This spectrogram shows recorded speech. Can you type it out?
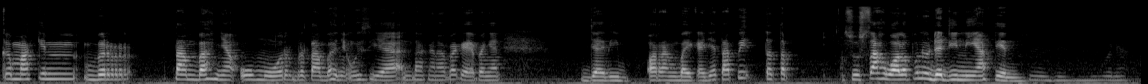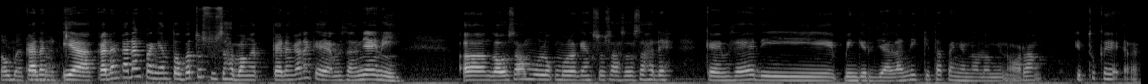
kemakin bertambahnya umur bertambahnya usia entah kenapa kayak pengen jadi orang baik aja tapi tetap susah walaupun udah diniatin. Hmm, hmm, hmm, benar. Tobat, kadang tobat. ya kadang-kadang pengen tobat tuh susah banget. Kadang-kadang kayak misalnya ini eh, nggak usah muluk-muluk yang susah-susah deh. Kayak misalnya di pinggir jalan nih kita pengen nolongin orang. Itu kayak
